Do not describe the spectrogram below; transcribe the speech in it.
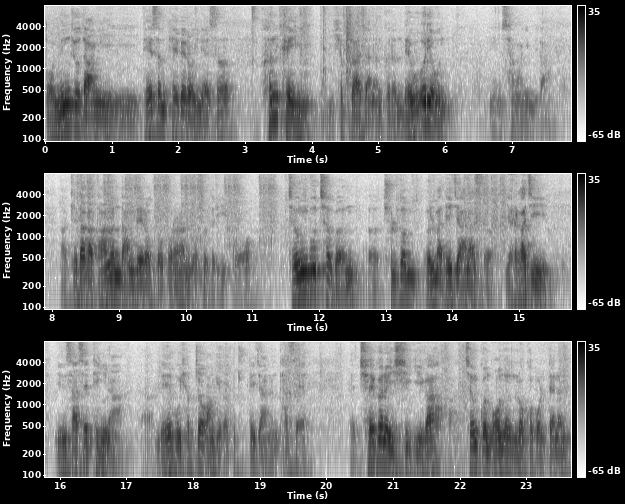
또 민주당이 이 대선 패배로 인해서 흔쾌히 협조하자는 그런 매우 어려운 음, 상황입니다. 아, 게다가 당은 당대로 또 불안한 요소들이 있고 정부 측은 어, 출범 얼마 되지 않아서 여러 가지 인사 세팅이나 아, 내부 협조 관계가 구축되지 않은 탓에 최근의 시기가 아, 정권 오늘 놓고 볼 때는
